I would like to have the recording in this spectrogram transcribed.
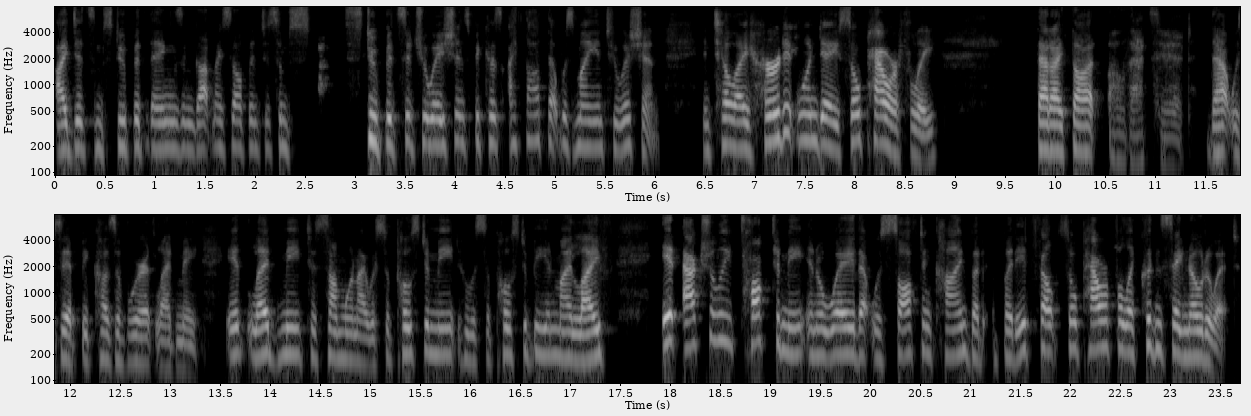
I did some stupid things and got myself into some st- stupid situations because I thought that was my intuition until I heard it one day so powerfully that I thought, oh, that's it. That was it because of where it led me. It led me to someone I was supposed to meet who was supposed to be in my life. It actually talked to me in a way that was soft and kind, but but it felt so powerful I couldn't say no to it.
